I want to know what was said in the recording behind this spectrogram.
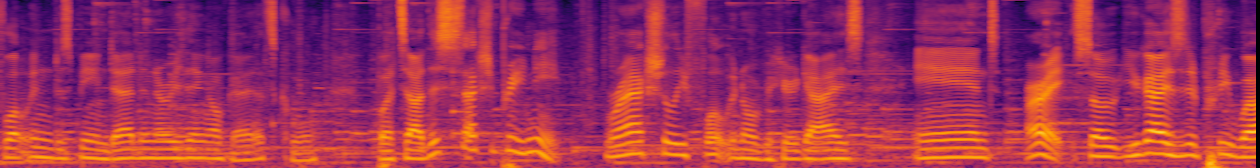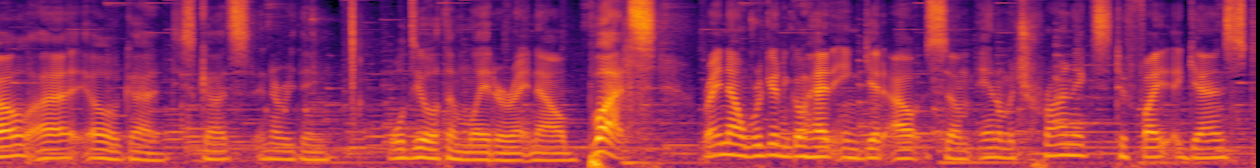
floating, just being dead and everything. Okay, that's cool. But uh, this is actually pretty neat. We're actually floating over here, guys. And, alright, so you guys did pretty well. Uh, oh, God, these guts and everything. We'll deal with them later right now. But, right now, we're going to go ahead and get out some animatronics to fight against.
